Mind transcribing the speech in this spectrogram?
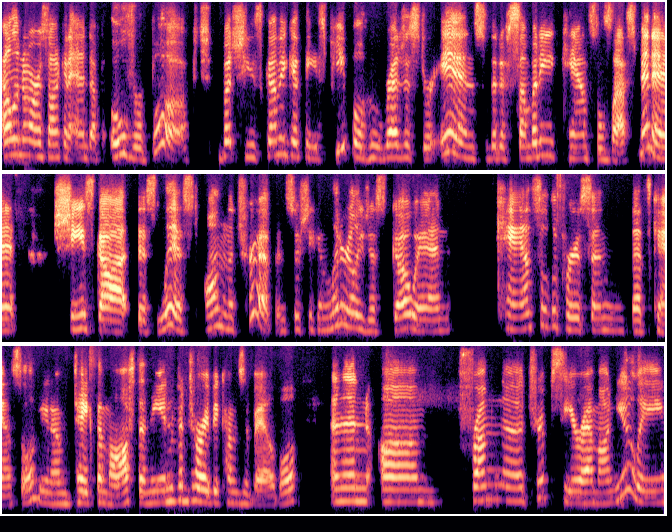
Eleanor is not going to end up overbooked, but she's going to get these people who register in so that if somebody cancels last minute, she's got this list on the trip. And so she can literally just go in, cancel the person that's canceled, you know, take them off, then the inventory becomes available. And then um, from the trip CRM on YouLi,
